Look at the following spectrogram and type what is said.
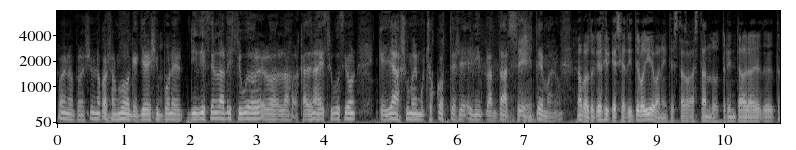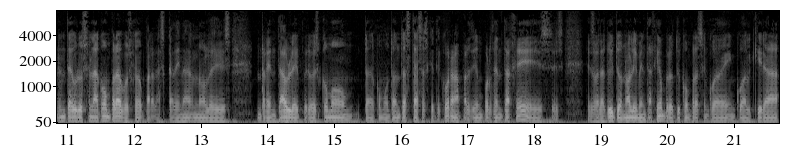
Bueno, pero es una cosa nueva que quieres imponer. Dicen las distribuidores, las cadenas de distribución que ya asumen muchos costes en implantar ese sistema, ¿no? No, pero te quiero decir que si a ti te lo llevan y te estás gastando 30, 30 euros en la compra, pues claro, para las cadenas no les rentable, pero es como, como tantas tasas que te cobran a partir de un porcentaje, es, es, gratuito, no alimentación, pero tú compras en, en cualquiera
